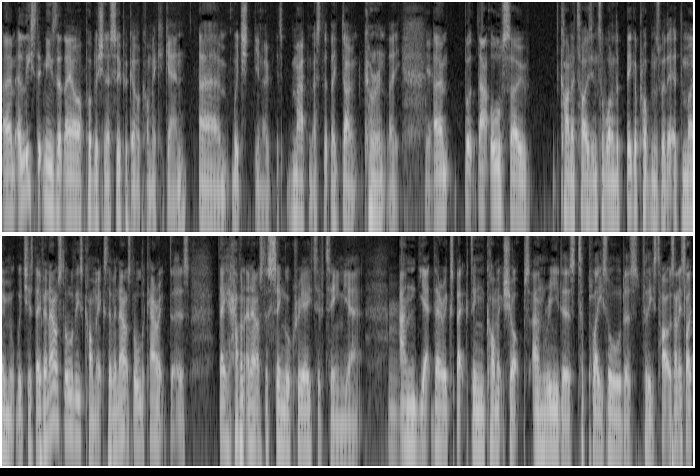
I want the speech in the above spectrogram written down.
Um, at least it means that they are publishing a Supergirl comic again, um, which, you know, it's madness that they don't currently. Yeah. Um, but that also kind of ties into one of the bigger problems with it at the moment, which is they've announced all of these comics, they've announced all the characters, they haven't announced a single creative team yet, and yet they're expecting comic shops and readers to place orders for these titles. And it's like,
